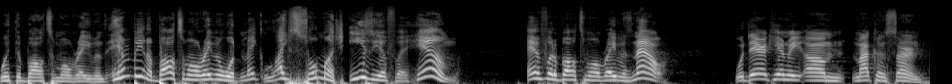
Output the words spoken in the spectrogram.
with the Baltimore Ravens. Him being a Baltimore Raven would make life so much easier for him and for the Baltimore Ravens. Now, with Derrick Henry, um, my concern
